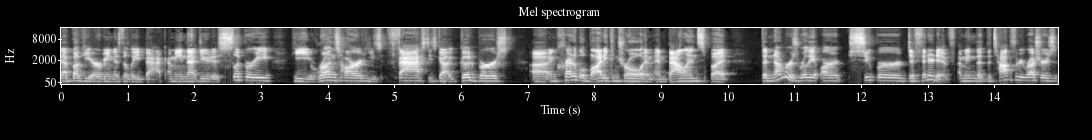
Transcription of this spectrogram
that Bucky Irving is the lead back. I mean, that dude is slippery. He runs hard. He's fast. He's got good burst, uh, incredible body control and, and balance. But the numbers really aren't super definitive. I mean, the, the top three rushers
